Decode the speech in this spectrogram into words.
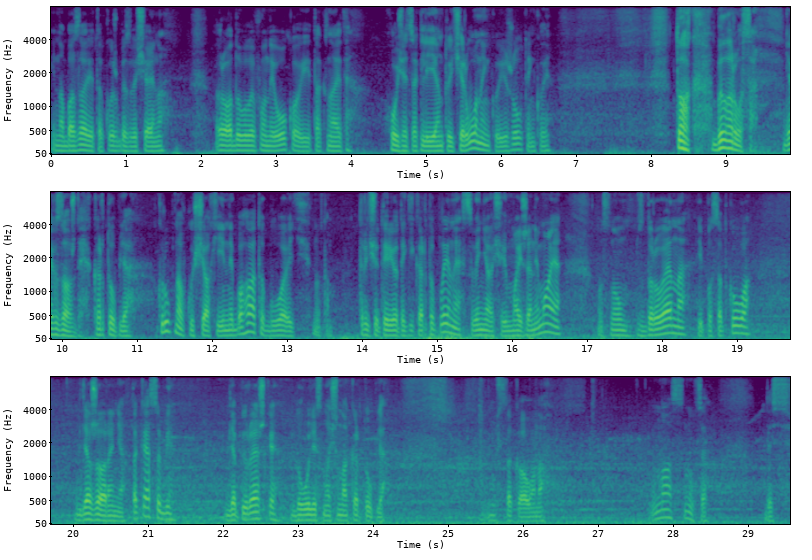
І на базарі також звичайно, радували вони око і так, знаєте, хочеться клієнту і червоненької, і жовтенької. Так, белароса, як завжди, картопля крупна, в кущах її небагато, бувають ну, там, 3-4 отакі картоплини, свинячої майже немає. В основному здоровенна і посадкова для жарення. Таке собі, для пюрешки доволі смачна картопля. Ось така вона. У нас, ну це десь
